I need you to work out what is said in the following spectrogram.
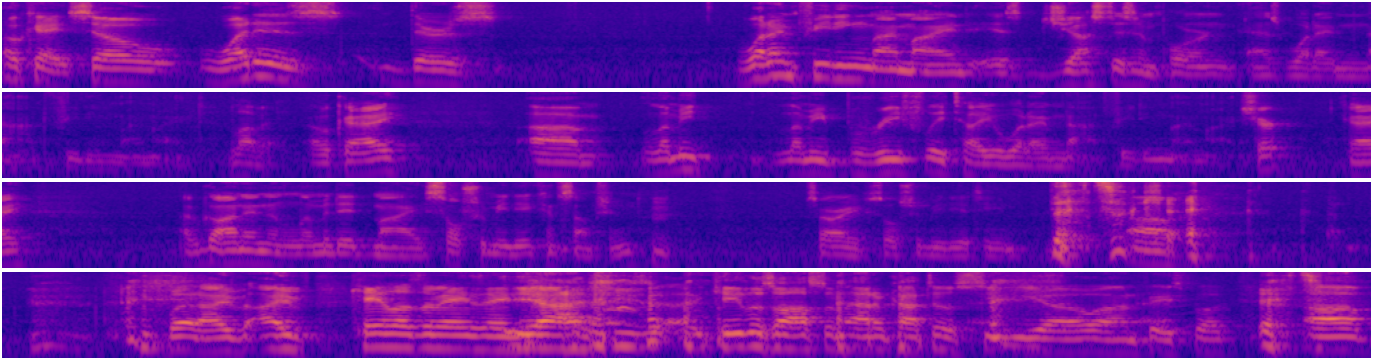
Okay, so what is there's what I'm feeding my mind is just as important as what I'm not feeding my mind. love it. Okay, um, let me let me briefly tell you what I'm not feeding my mind. sure. Okay, I've gone in and limited my social media consumption. Sorry, social media team. That's Um, okay. But I've, I've, Kayla's amazing. yeah, she's, uh, Kayla's awesome, Adam Contos CEO on Facebook. Um,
